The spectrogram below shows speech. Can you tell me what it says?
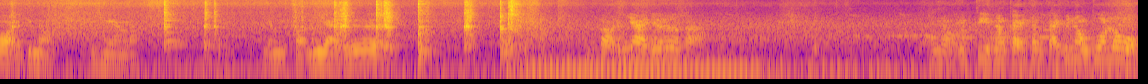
ปล่อยพี่น้องแห้งละเดี๋ยวมีขอน้ำยาเด้อมีขอน้ำยาเด้อค่ะ พี่น้องเอฟซีทั้งไก่ทั้งไก่พี่น้องทั่วโลก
